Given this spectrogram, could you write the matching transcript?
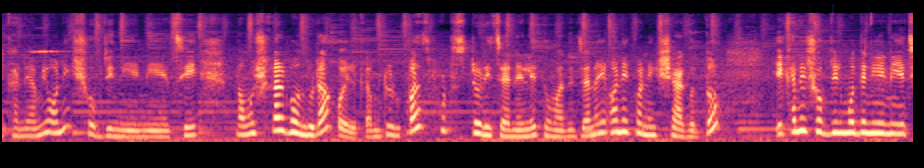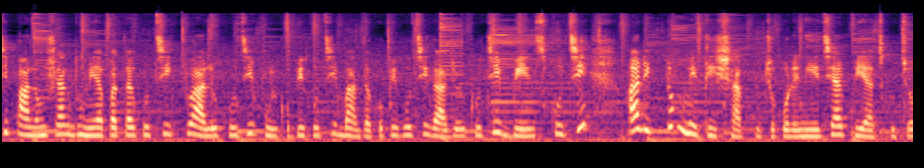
এখানে আমি অনেক সবজি নিয়ে নিয়েছি। নমস্কার বন্ধুরা, welcome to Rupa's food story চ্যানেলে তোমাদের জানাই অনেক অনেক স্বাগত। এখানে সবজির মধ্যে নিয়ে নিয়েছি পালং শাক, ধনিয়া পাতা কুচি, একটু আলু কুচি, ফুলকপি কুচি, বাঁধাকপি কুচি, গাজর কুচি, বিনস কুচি আর একটু মেথির শাক কুচো করে নিয়েছি আর পেঁয়াজ কুচো।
